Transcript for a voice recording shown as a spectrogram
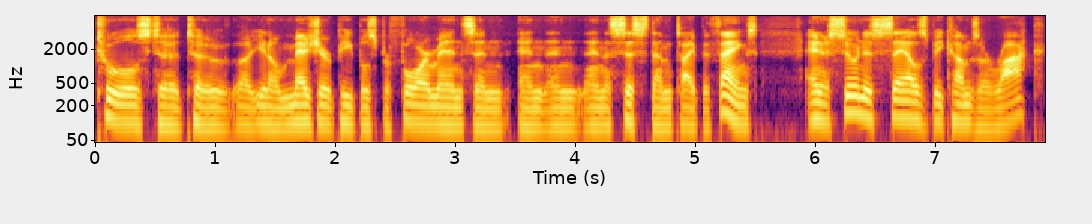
tools to to uh, you know measure people's performance and and and and assist them type of things. And as soon as sales becomes a rock,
